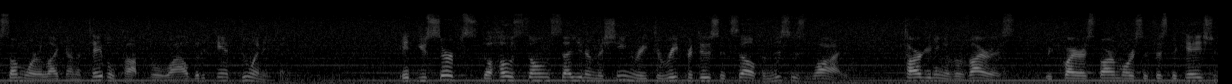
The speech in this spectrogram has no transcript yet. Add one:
somewhere like on a tabletop for a while, but it can't do anything. It usurps the host's own cellular machinery to reproduce itself, and this is why targeting of a virus requires far more sophistication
